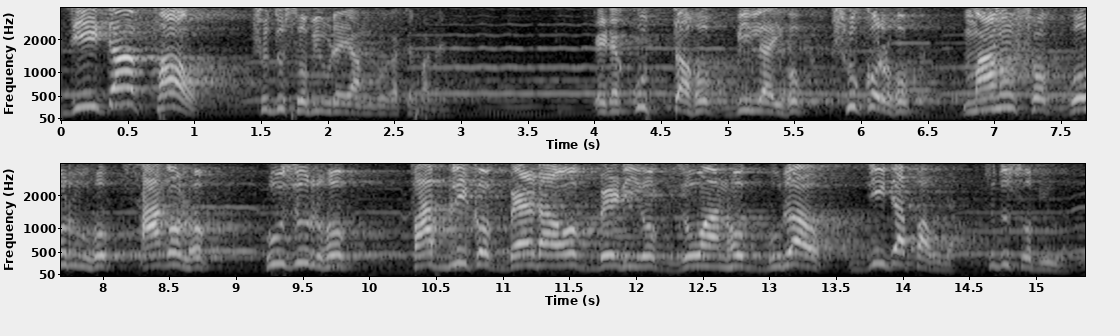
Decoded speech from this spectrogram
যেটা ফাও, শুধু ছবি উড়াই আমগো কাছে পাঠায়। এটা কুত্তা হোক, বিলাই হোক, শুকর হোক, মানুষ হোক, গরু হোক, ছাগল হোক, হুজুর হোক, পাবলিক হোক, বেড়া হোক, বেড়ি হোক, জোয়ান হোক, বুড়া হোক জিটা পাউডা শুধু ছবি উড়া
